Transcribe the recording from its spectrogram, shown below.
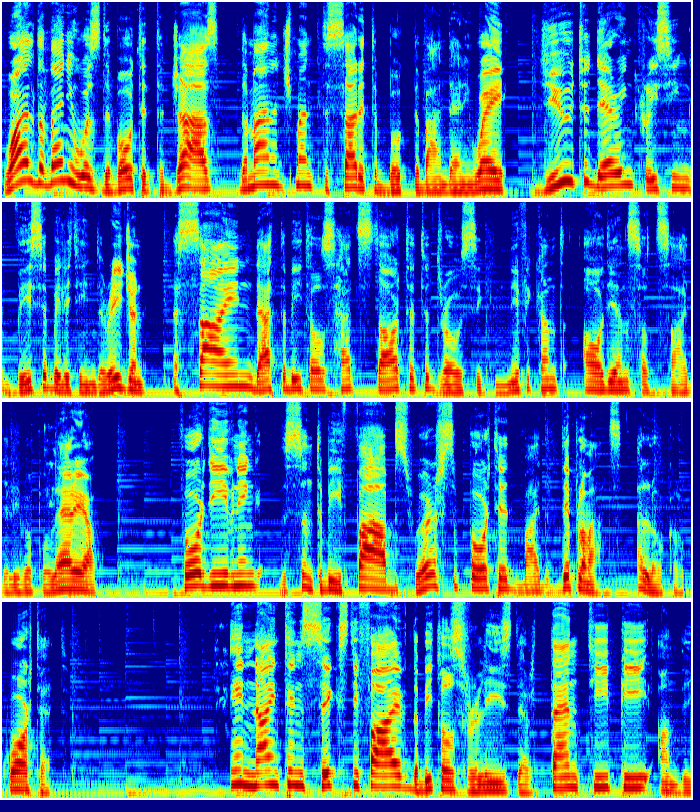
While the venue was devoted to jazz, the management decided to book the band anyway, due to their increasing visibility in the region, a sign that the Beatles had started to draw significant audience outside the Liverpool area. For the evening, the soon-to-be Fabs were supported by the Diplomats, a local quartet. In 1965, the Beatles released their 10th EP on the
